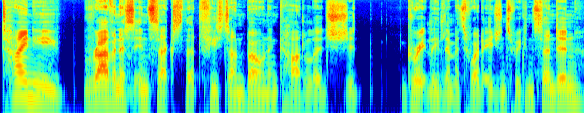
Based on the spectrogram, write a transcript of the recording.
tiny, ravenous insects that feast on bone and cartilage. It greatly limits what agents we can send in.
